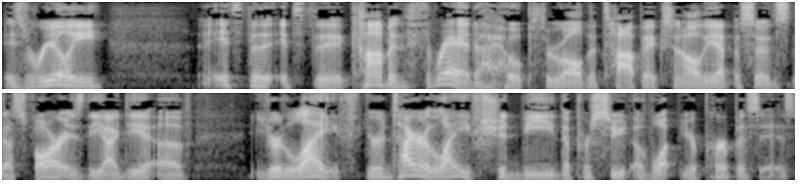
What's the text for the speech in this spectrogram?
is really it's the it's the common thread I hope through all the topics and all the episodes thus far is the idea of your life your entire life should be the pursuit of what your purpose is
